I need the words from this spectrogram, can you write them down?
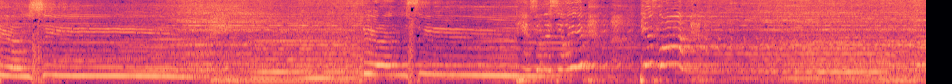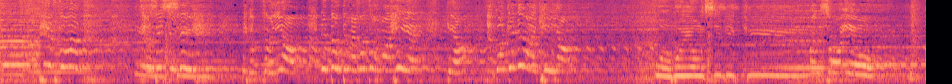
莲心，莲心，天孙的声音，天孙，天孙，就是是你，你讲怎样？你倒转来，我真欢喜的。行，那赶紧你来去呀。我不用是你去，安怎样？啊，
